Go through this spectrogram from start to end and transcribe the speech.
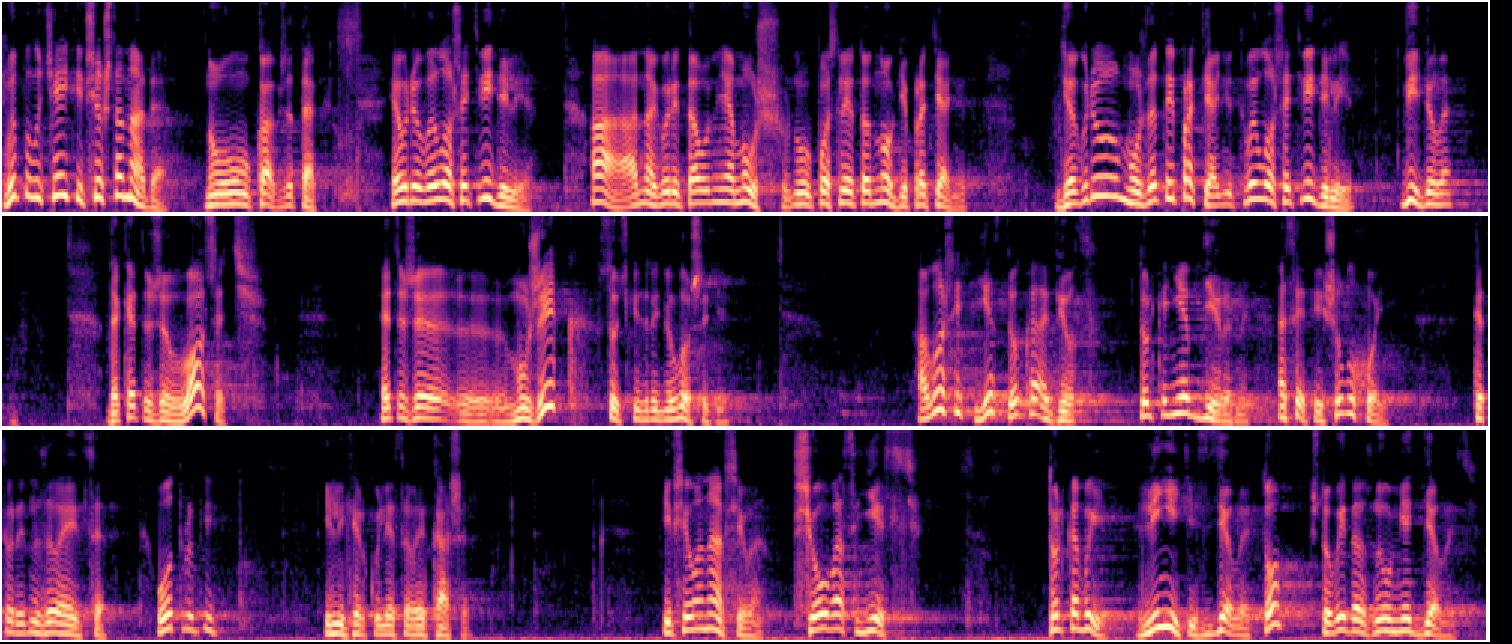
Вы получаете все, что надо. Ну, как же так? Я говорю, вы лошадь видели? А, она говорит, а у меня муж, ну, после этого ноги протянет. Я говорю, может, и протянет. Вы лошадь видели? Видела. Так это же лошадь. Это же э, мужик с точки зрения лошади. А лошадь ест только овес, только не обдиранный, а с этой шелухой, которая называется отруби или геркулесовая каша – и всего-навсего все у вас есть. Только вы ленитесь сделать то, что вы должны уметь делать.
